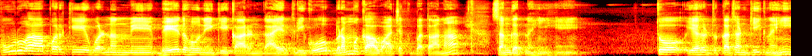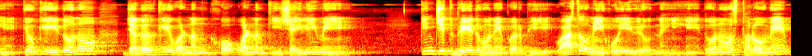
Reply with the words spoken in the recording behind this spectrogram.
पूर्वापर के वर्णन में भेद होने के कारण गायत्री को ब्रह्म का वाचक बताना संगत नहीं है। तो यह कथन ठीक नहीं है, क्योंकि दोनों जगह के वर्णन को, वर्णन की शैली में किंचित भेद होने पर भी वास्तव में कोई विरोध नहीं है। दोनों स्थलों में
